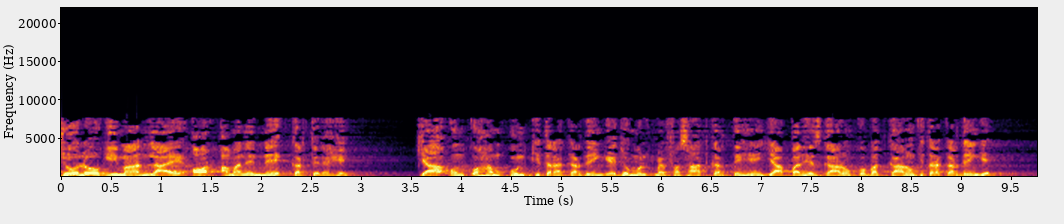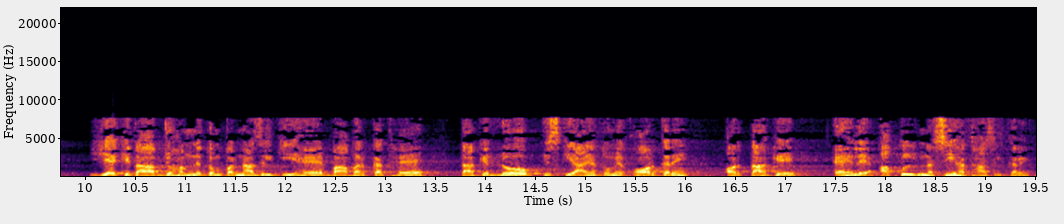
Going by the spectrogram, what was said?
جو لوگ ایمان لائے اور عمل نیک کرتے رہے، کیا ان کو ہم ان کی طرح کر دیں گے جو ملک میں فساد کرتے ہیں یا پرہیزگاروں کو بدکاروں کی طرح کر دیں گے؟ یہ کتاب جو ہم نے تم پر نازل کی ہے بابرکت ہے، تاکہ لوگ اس کی آیتوں میں غور کریں اور تاکہ اہل عقل نصیحت حاصل کریں۔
